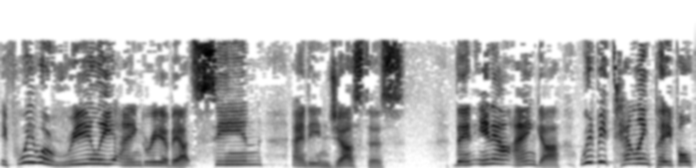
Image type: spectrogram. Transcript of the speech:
If we were really angry about sin and injustice, then in our anger, we'd be telling people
